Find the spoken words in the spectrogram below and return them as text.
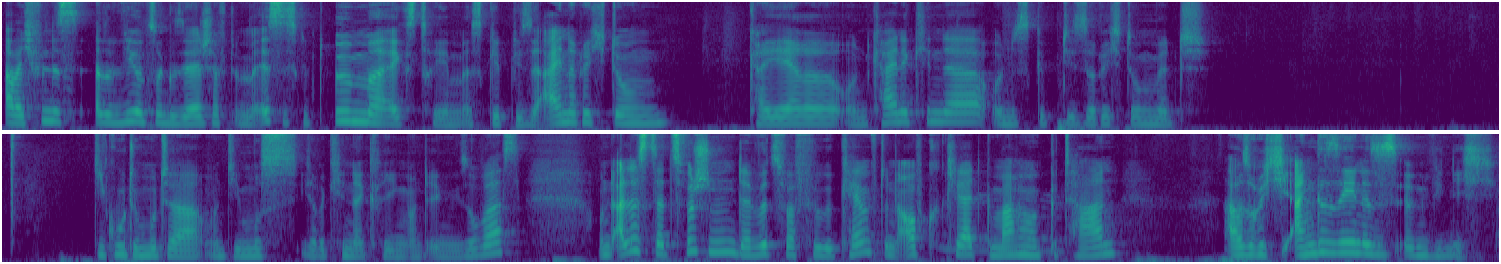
Aber ich finde es, also wie unsere Gesellschaft immer ist, es gibt immer Extreme. Es gibt diese eine Richtung, Karriere und keine Kinder. Und es gibt diese Richtung mit die gute Mutter und die muss ihre Kinder kriegen und irgendwie sowas. Und alles dazwischen, da wird zwar für gekämpft und aufgeklärt, gemacht und getan, aber so richtig angesehen ist es irgendwie nicht.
